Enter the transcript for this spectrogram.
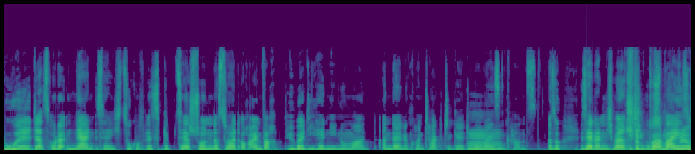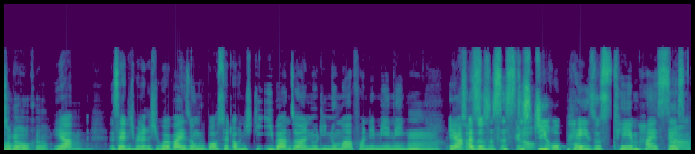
cool, dass, oder nein, ist ja nicht Zukunft, es gibt ja schon, dass du halt auch einfach über die Handynummer an deine Kontakte Geld überweisen kannst. Also ist ja dann nicht mal eine richtige Mhm. Stimmt, das machen wir ja Überweisung. sogar auch, ja. Ja, Mhm. ist ja nicht mehr eine richtige Überweisung. Du brauchst halt auch nicht die IBAN, sondern nur die Nummer von demjenigen. Mhm. Ja, Also also, es- es ist, ist genau. das Giro-Pay-System, heißt es. Ja.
